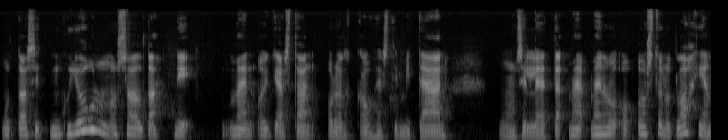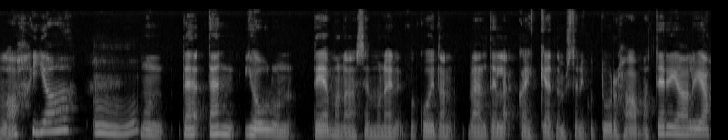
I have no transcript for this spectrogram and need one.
Mutta sitten niin joulun osalta, niin mä en oikeastaan odota kauheasti mitään. Mä, on silleen, että mä, mä en ole ostanut lahjan lahjaa. Mm. Mun tä- tämän joulun teemana on semmoinen, että mä koitan vältellä kaikkea tämmöistä niinku turhaa materiaalia.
